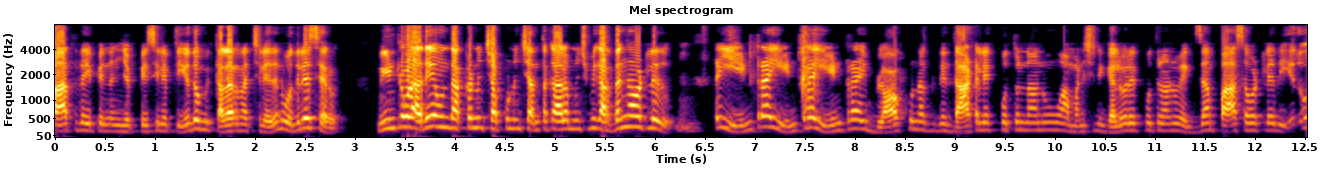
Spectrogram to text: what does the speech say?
పాతది అయిపోయిందని చెప్పేసి లేకపోతే ఏదో మీకు కలర్ నచ్చలేదని వదిలేశారు మీ ఇంట్లో కూడా అదే ఉంది అక్కడ నుంచి అప్పటి నుంచి అంతకాలం నుంచి మీకు అర్థం కావట్లేదు. అంటే ఏంట్రా ఏంట్రా ఏంట్రా ఈ బ్లాక్ నాకు నేను దాటలేకపోతున్నాను ఆ మనిషిని గెలవలేకపోతున్నాను ఎగ్జామ్ పాస్ అవ్వట్లేదు ఏదో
